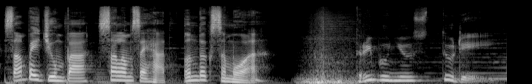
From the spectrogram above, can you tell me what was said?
sampai jumpa, salam sehat untuk semua. Tribun News Today.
